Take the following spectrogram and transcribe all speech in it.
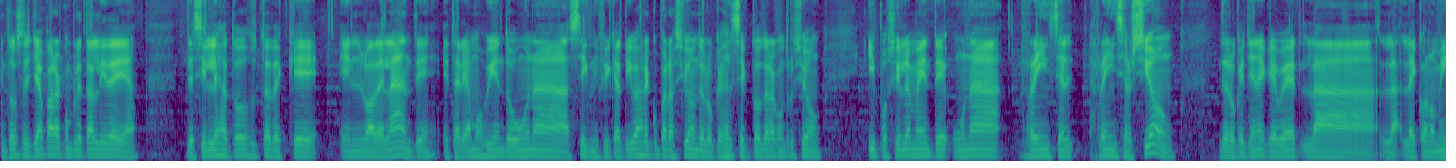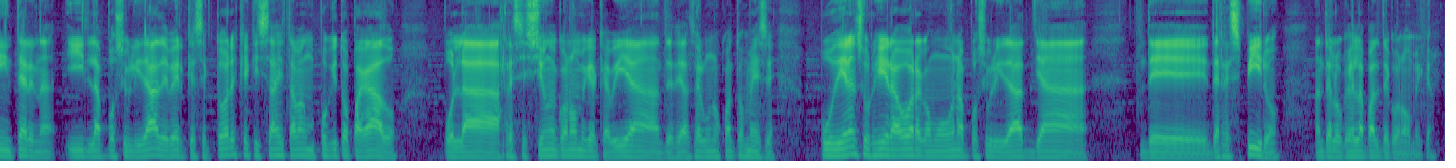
Entonces, ya para completar la idea, decirles a todos ustedes que en lo adelante estaríamos viendo una significativa recuperación de lo que es el sector de la construcción y posiblemente una reinserción de lo que tiene que ver la, la, economía interna y la posibilidad de ver que sectores que quizás estaban un poquito apagados por la recesión económica que había desde hace algunos cuantos meses, pudieran surgir ahora como una posibilidad ya de, respiro ante lo que es la parte económica.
